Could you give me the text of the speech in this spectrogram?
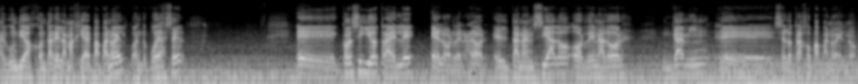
algún día os contaré la magia de Papá Noel, cuando pueda ser, eh, consiguió traerle el ordenador, el tan ansiado ordenador gaming, se lo trajo Papá Noel, ¿no?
